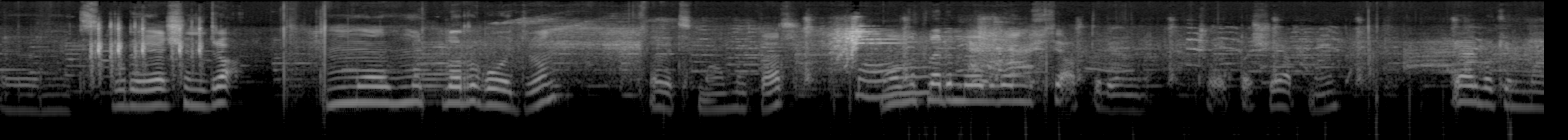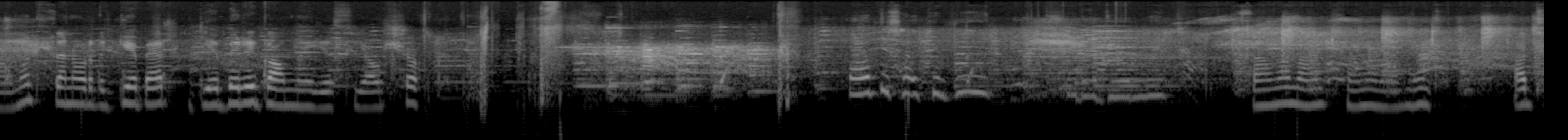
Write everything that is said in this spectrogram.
Evet. Buraya şimdi Mahmutları koydum. Evet Mahmutlar. Mahmutların böyle rengi siyahtır yani. Çok da şey yapmayın. Gel bakayım Mahmut. Sen orada geber. Geberi kalmayacağız yavşak. Abi sakin ol. Sana lan sana Mahmut. Artık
